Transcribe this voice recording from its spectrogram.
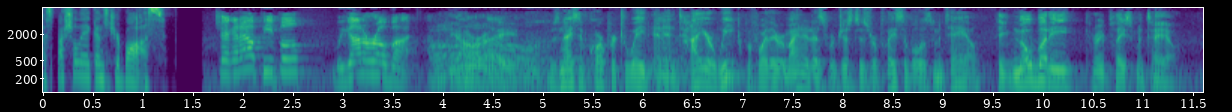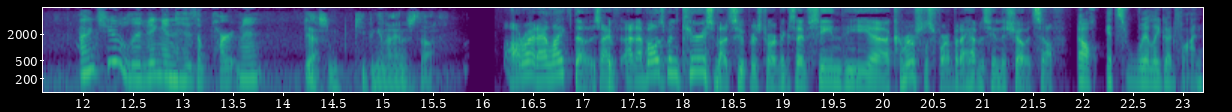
especially against your boss. Check it out, people. We got a robot. Yeah, all right. It was nice of corporate to wait an entire week before they reminded us we're just as replaceable as Mateo. Hey, nobody can replace Mateo. Aren't you living in his apartment? Yes, I'm keeping an eye on his stuff. All right, I like those. I've and I've always been curious about Superstore because I've seen the uh, commercials for it, but I haven't seen the show itself. Oh, it's really good fun.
